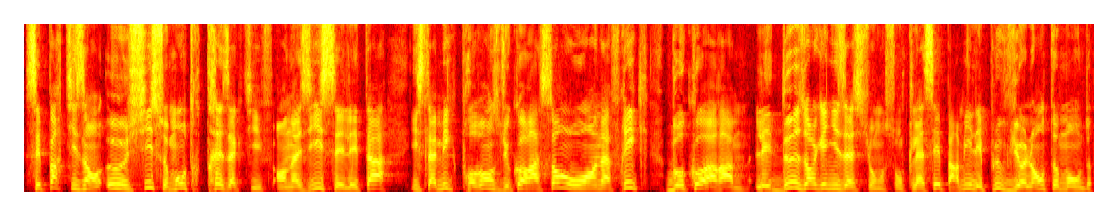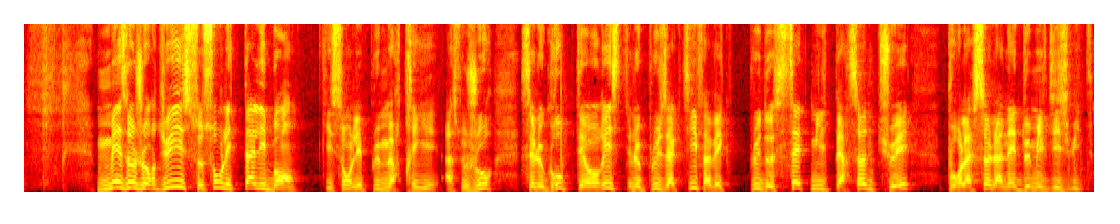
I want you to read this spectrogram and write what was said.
Ses partisans, eux aussi, se montrent très actifs. En Asie, c'est l'État islamique Provence du Khorasan ou en Afrique, Boko Haram. Les deux organisations sont classées parmi les plus violentes au monde. Mais aujourd'hui, ce sont les talibans qui sont les plus meurtriers. À ce jour, c'est le groupe terroriste le plus actif avec plus de 7000 personnes tuées pour la seule année 2018.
